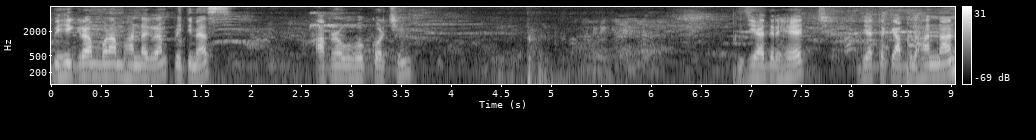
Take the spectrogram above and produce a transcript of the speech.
বিহিগ্রাম, বনাম ভান্ডাগ্রাম প্রীতি ম্যাচ আপনারা উপভোগ করছেন। জিহাদের হেড, জিহাদ থেকে আব্দুল হান্নান।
